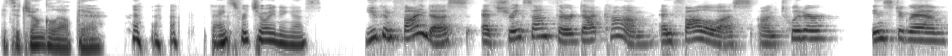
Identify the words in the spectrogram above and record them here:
It's a jungle out there. Thanks for joining us. You can find us at shrinksonthird.com and follow us on Twitter, Instagram,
